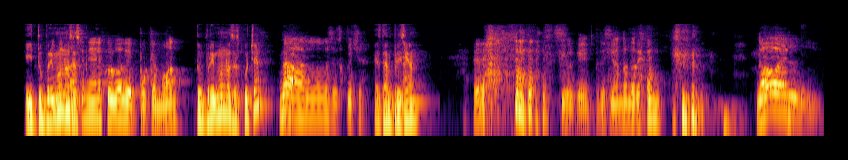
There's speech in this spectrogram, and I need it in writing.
¿Y tu primo, Y nos nomás es- tenía el juego de Pokémon. ¿Tu primo nos escucha? No, no nos escucha. Está en prisión. sí, porque en prisión no lo dejan. No, él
